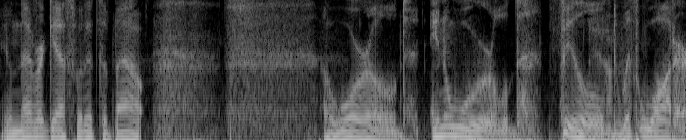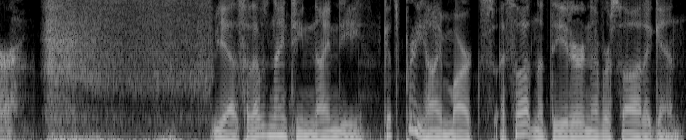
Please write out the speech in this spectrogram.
You'll never guess what it's about. A world in a world filled with water. Yeah, so that was 1990. Gets pretty high marks. I saw it in the theater, never saw it again.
